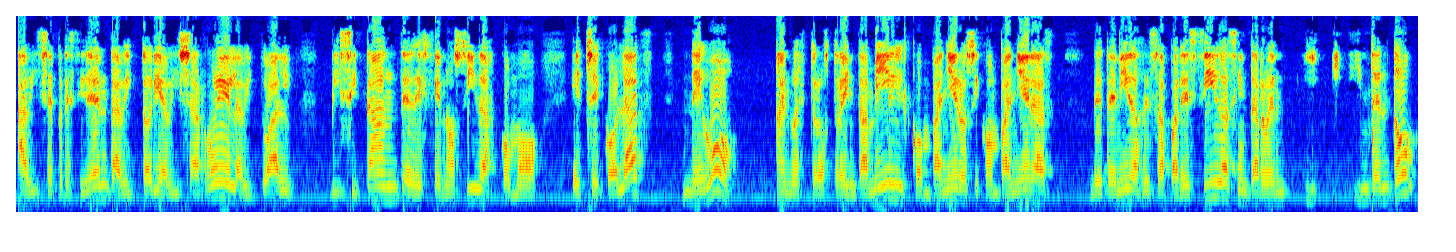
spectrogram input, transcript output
a vicepresidenta, Victoria Villarruel, habitual visitante de genocidas como Echecolat, negó a nuestros 30.000 compañeros y compañeras detenidas desaparecidas, intentó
